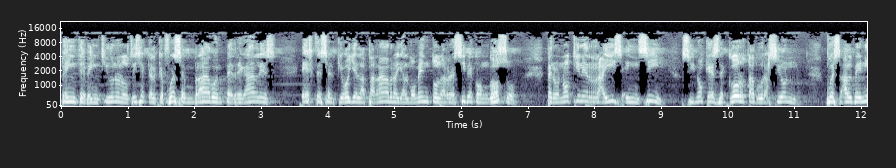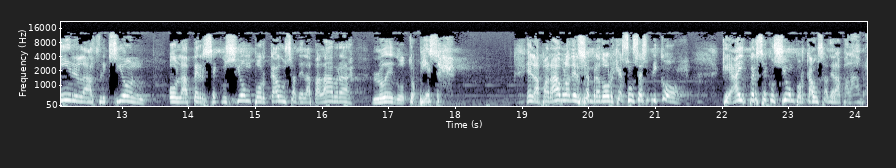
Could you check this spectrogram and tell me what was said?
20, 21 nos dice que el que fue sembrado en pedregales, este es el que oye la palabra y al momento la recibe con gozo, pero no tiene raíz en sí, sino que es de corta duración. Pues al venir la aflicción o la persecución por causa de la palabra, luego tropieza. En la parábola del sembrador Jesús explicó que hay persecución por causa de la palabra.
